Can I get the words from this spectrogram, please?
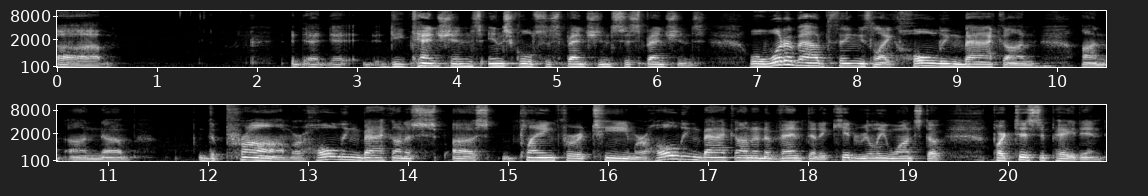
uh, detentions, in school suspensions, suspensions. Well, what about things like holding back on on on um, the prom or holding back on a uh, playing for a team or holding back on an event that a kid really wants to participate in.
